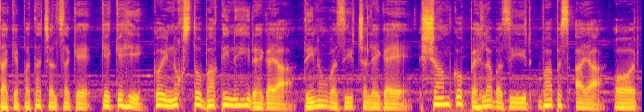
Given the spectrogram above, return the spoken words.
ताकि पता चल सके कि कहीं कोई नुक्स तो बाकी नहीं रह गया। तीनों वज़ीर चले गए। शाम को पहला वज़ीर वापस आया और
